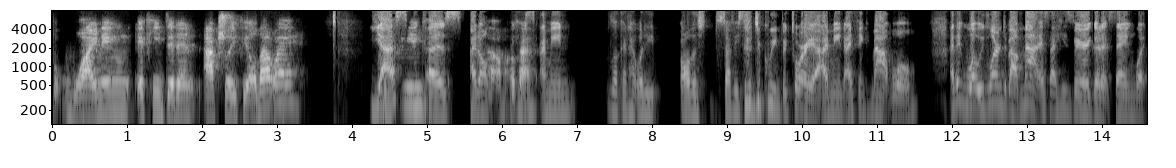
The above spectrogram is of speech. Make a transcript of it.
whining if he didn't actually feel that way? yes, mean- because I don't, Oh, okay. because, I mean, look at how, what he, all the stuff he said to Queen Victoria. I mean, I think Matt will, I think what we've learned about Matt is that he's very good at saying what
